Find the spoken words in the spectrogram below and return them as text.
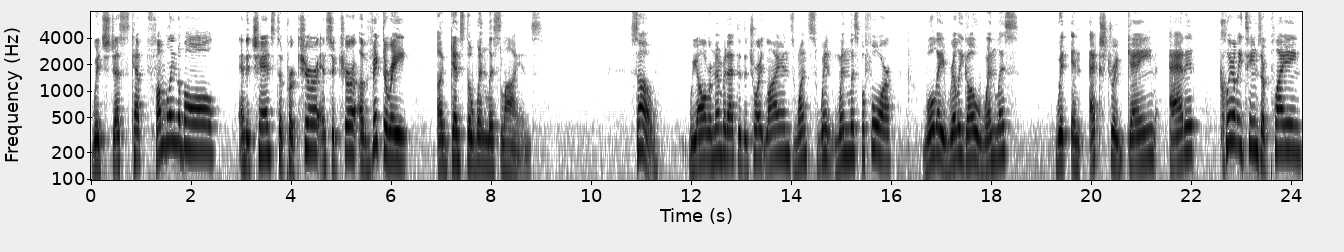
which just kept fumbling the ball and a chance to procure and secure a victory against the winless Lions. So, we all remember that the Detroit Lions once went winless before. Will they really go winless with an extra game added. Clearly, teams are playing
